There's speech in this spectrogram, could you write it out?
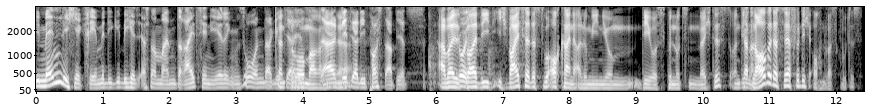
die männliche Creme, die gebe ich jetzt erstmal meinem 13-jährigen Sohn. Da geht, ja, jetzt, da ja. geht ja die Post ab jetzt. Aber es war die, ich weiß ja, dass du auch keine Aluminium-Deos benutzen möchtest. Und genau. ich glaube, das wäre für dich auch was Gutes.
